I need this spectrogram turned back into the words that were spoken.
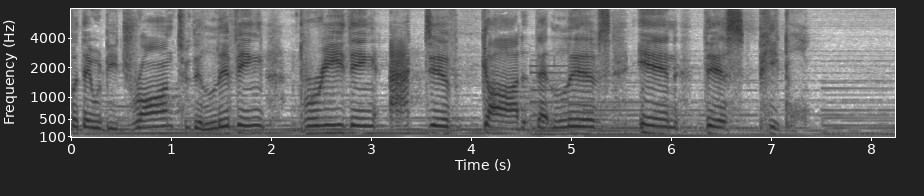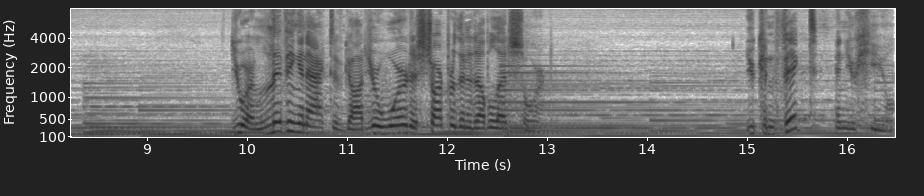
but they would be drawn to the living, breathing, active God that lives in this people. You are living and active, God. Your word is sharper than a double edged sword. You convict and you heal,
